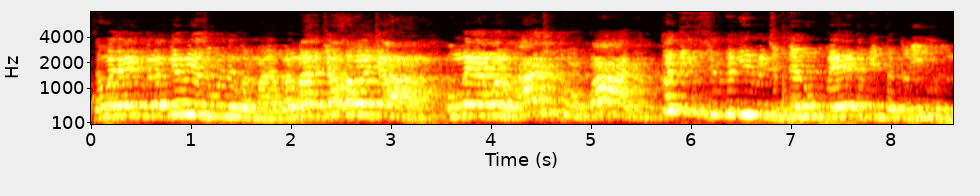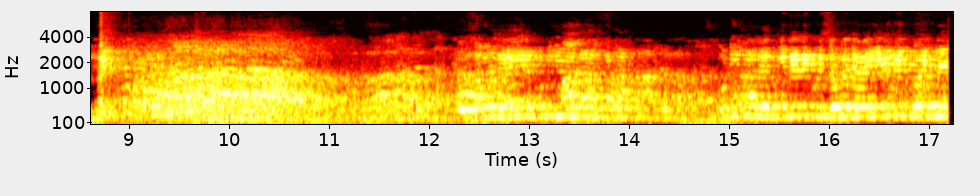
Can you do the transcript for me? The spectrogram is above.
سمجھ آئی میرا بھی بھی حضور نے فرمایا فرمایا جا ہوا جا ام امر آج تو بعد کدی بندے نو پیٹ دی تکلیف نہیں سمجھ آئی ہے بڑی والے بڑی کنے نہیں کوئی سمجھ آئی ہے کہ کوئی نہیں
